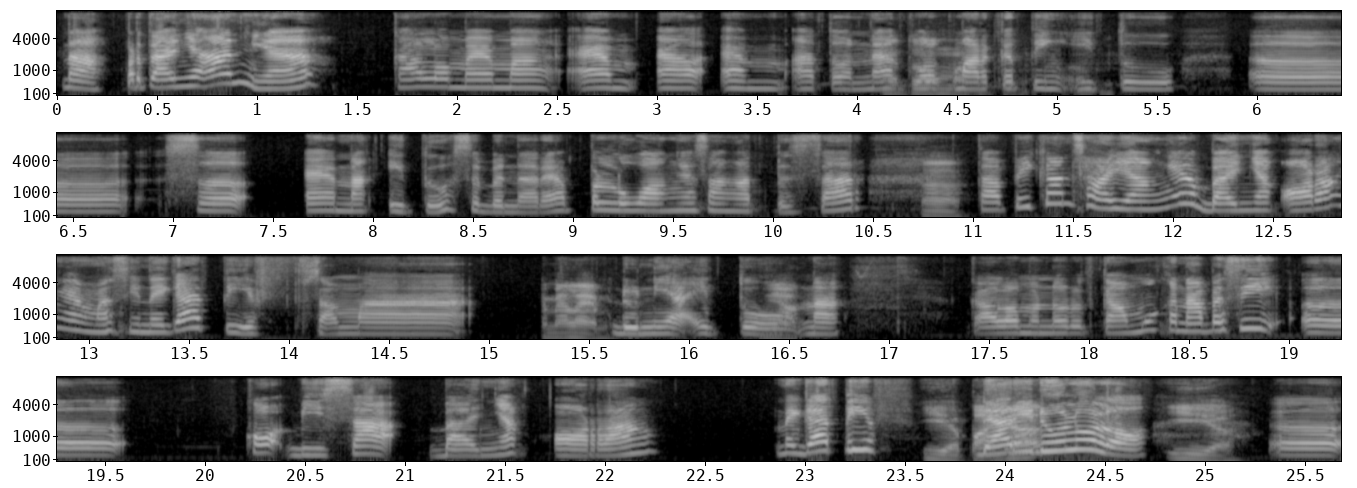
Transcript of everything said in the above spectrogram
nah pertanyaannya kalau memang MLM atau network Network marketing itu eh, seenak itu sebenarnya peluangnya sangat besar, Nah, tapi kan sayangnya banyak orang yang masih negatif sama MLM dunia itu. Ya. Nah, kalau menurut kamu kenapa sih eh, kok bisa banyak orang negatif? Iya, Dari padahal- dulu loh. iya. Eh,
